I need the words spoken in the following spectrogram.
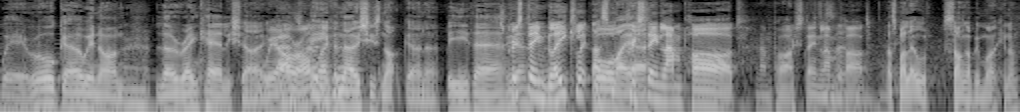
We're all going on Lorraine Kelly show. We are, aren't we? Even though she's not gonna be there. Christine Bleakley That's or my, uh, Christine Lampard. Lampard. Christine Lampard. That's my little song I've been working on.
